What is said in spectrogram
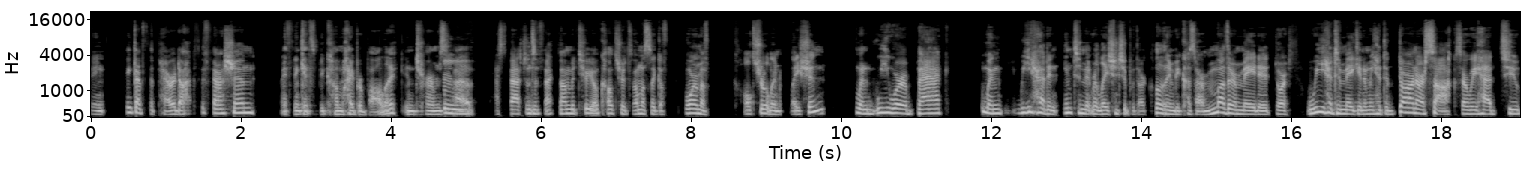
think I think that's the paradox of fashion. I think it's become hyperbolic in terms mm. of fast fashion's effect on material culture. It's almost like a form of cultural inflation. When we were back, when we had an intimate relationship with our clothing because our mother made it, or we had to make it and we had to darn our socks, or we had to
